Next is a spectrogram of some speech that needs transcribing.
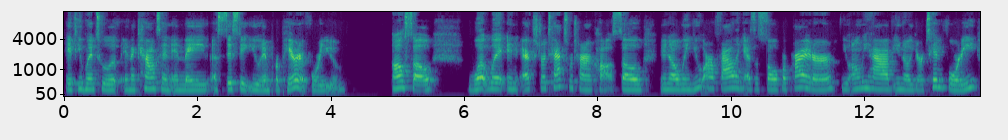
if you went to an accountant and they assisted you and prepared it for you. Also, what would an extra tax return cost? So, you know, when you are filing as a sole proprietor, you only have, you know, your 1040.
